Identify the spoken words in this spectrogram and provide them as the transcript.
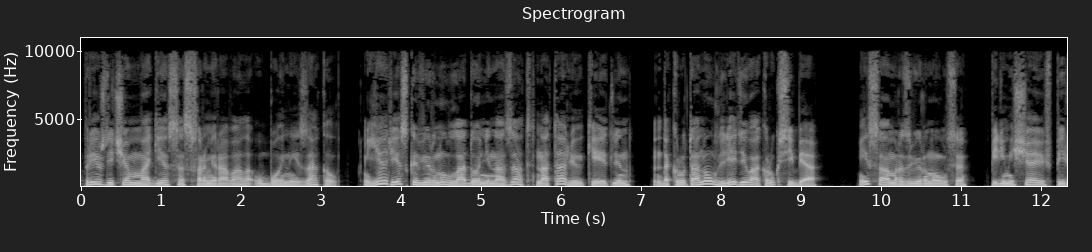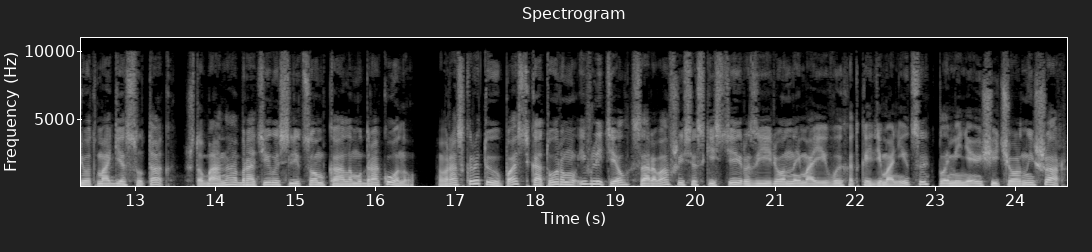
прежде чем Магесса сформировала убойный закол, я резко вернул ладони назад на талию Кейтлин, да крутанул леди вокруг себя. И сам развернулся, перемещая вперед Магессу так, чтобы она обратилась лицом к алому дракону в раскрытую пасть которому и влетел сорвавшийся с кистей разъяренной моей выходкой демоницы пламенеющий черный шар,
